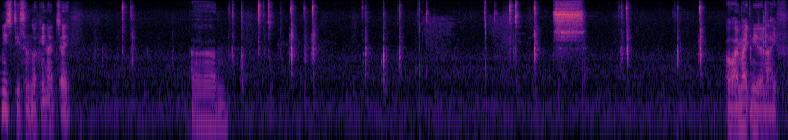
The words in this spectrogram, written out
He's decent looking, I'd say. Um... Oh, I might need a knife.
